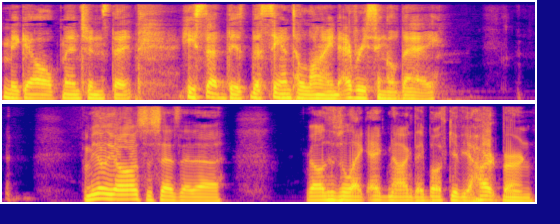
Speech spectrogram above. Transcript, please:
Miguel mentions that he said the the Santa line every single day. Emilio also says that uh, relatives are like eggnog; they both give you heartburn.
